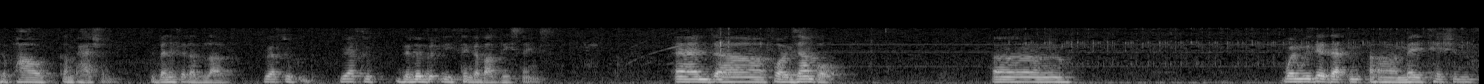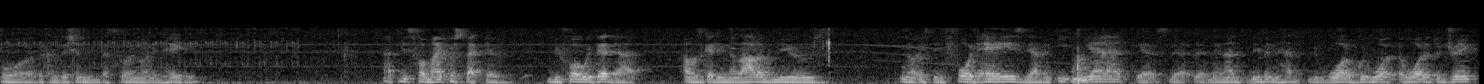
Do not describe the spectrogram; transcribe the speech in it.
the power of compassion, the benefit of love. We have to, we have to deliberately think about these things. And uh, for example, uh, when we did that uh, meditation for the condition that's going on in Haiti, at least from my perspective, before we did that, I was getting a lot of news. You know, it's been four days. They haven't eaten yet. Yes, they're, they're not even had water, good water, water to drink.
